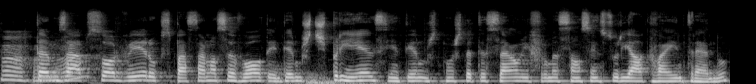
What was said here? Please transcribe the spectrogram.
uhum. estamos a absorver o que se passa à nossa volta, em termos de experiência, em termos de constatação, informação sensorial que vai entrando,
